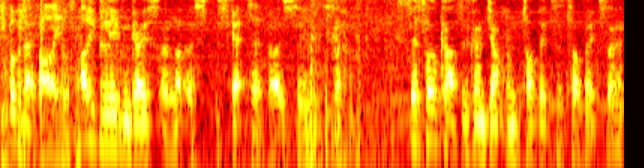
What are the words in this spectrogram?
you probably No. just farted or something. I believe in ghosts. I'm not a skeptic. I've seen. So. This podcast is going to jump from topic to topic, so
